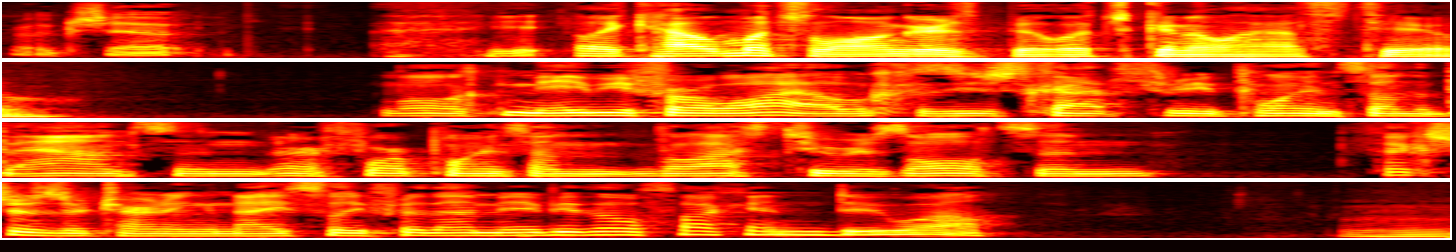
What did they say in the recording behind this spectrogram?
rogue shout. like how much longer is Bilic gonna last too? Well, maybe for a while because he just got three points on the bounce and or four points on the last two results, and fixtures are turning nicely for them. Maybe they'll fucking do well. Mm-hmm.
